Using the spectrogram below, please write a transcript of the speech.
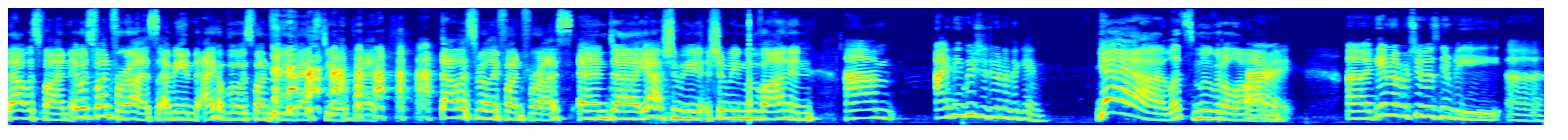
That was fun. It was fun for us. I mean, I hope it was fun for you guys too, but that was really fun for us. And uh, yeah, should we should we move on and um, I think we should do another game. yeah, let's move it along. All right. Uh, game number two is going to be uh,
